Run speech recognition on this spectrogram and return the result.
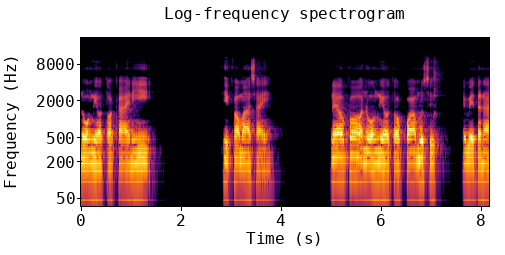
น่วงเหนียวต่อกายนี้ ที่เข้ามาใส่ แล้วก็หน่วงเหนียวต่อความรู้สึกในเวทนา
